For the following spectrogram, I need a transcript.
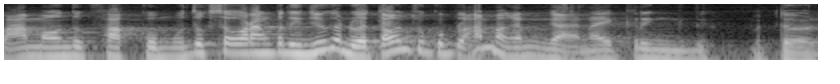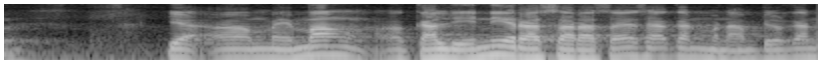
lama untuk vakum. Untuk seorang petinju kan dua tahun cukup lama kan nggak naik ring gitu. Betul. Ya uh, memang uh, kali ini rasa-rasanya saya akan menampilkan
